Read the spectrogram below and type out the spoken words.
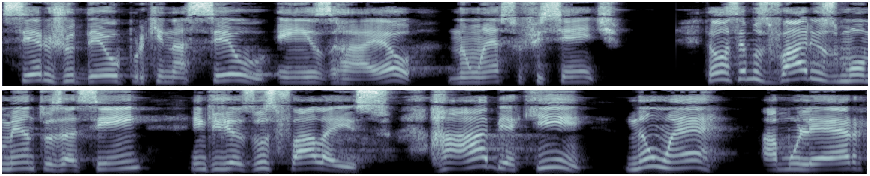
Ser judeu porque nasceu em Israel não é suficiente. Então nós temos vários momentos assim em que Jesus fala isso. Raabe aqui não é a mulher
